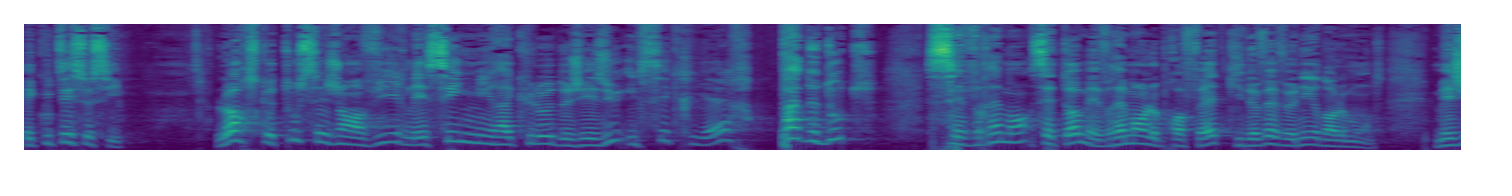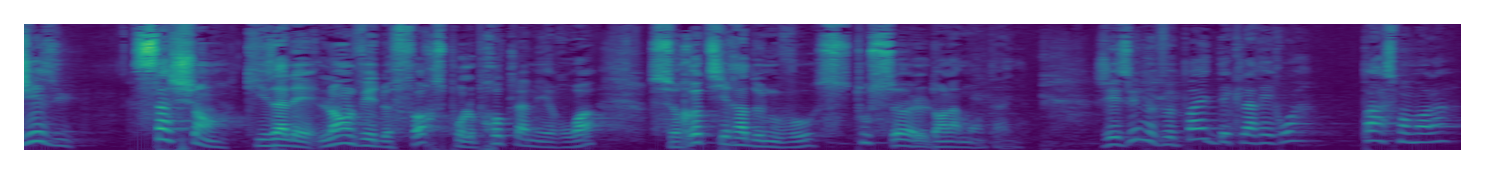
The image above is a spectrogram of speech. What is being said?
Écoutez ceci. Lorsque tous ces gens virent les signes miraculeux de Jésus, ils s'écrièrent, pas de doute, c'est vraiment, cet homme est vraiment le prophète qui devait venir dans le monde. Mais Jésus, sachant qu'ils allaient l'enlever de force pour le proclamer roi, se retira de nouveau tout seul dans la montagne. Jésus ne veut pas être déclaré roi, pas à ce moment-là.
